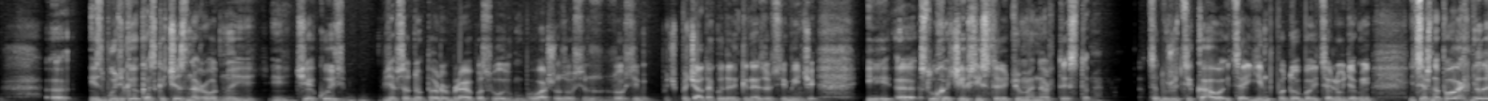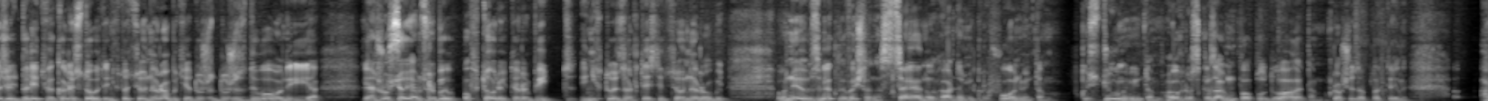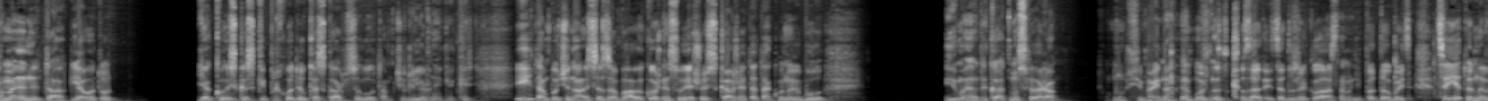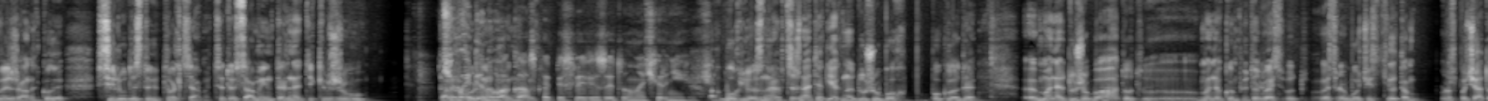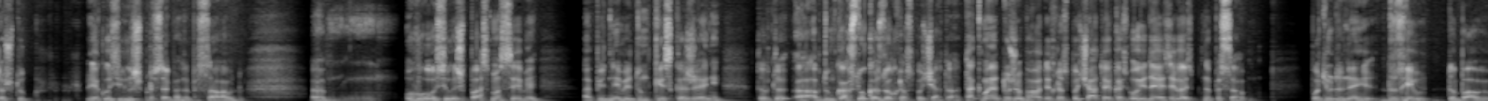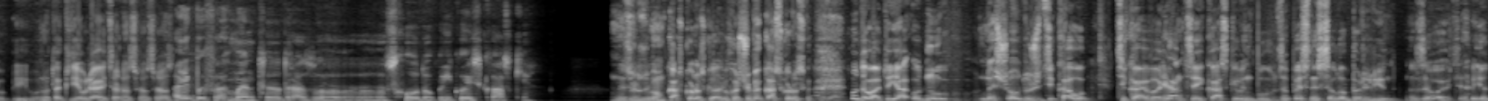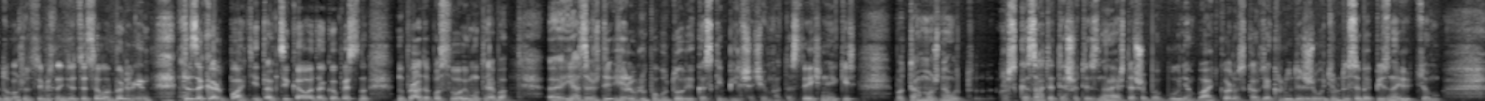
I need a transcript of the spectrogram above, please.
е, із будь-якої казки, чи з народної, чи якоїсь, я все одно переробляю по-своєму, буває, що зовсім зовсім початок один, кінець зовсім інший. І е, слухачі всі стають у мене артистами. Це дуже цікаво, і це їм подобається людям. І, і це ж на поверхні лежить. Беріть, використовуйте. Ніхто цього не робить. Я дуже дуже здивований. І я я ж все, я вам зробив. Повторюйте, робіть. І ніхто з артистів цього не робить. Вони звикли, вийшли на сцену, гарний мікрофон, він там в костюмі, він там розказав, йому поаплодували, там гроші заплатили. А в мене не так. Я от, от колись казки приходив каскар в село там, чи лірник якийсь, і там починалися забави, кожен своє щось скаже, та так воно і було. І в мене така атмосфера, ну, сімейна, можна сказати, і це дуже класно, мені подобається. Це є той новий жанр, коли всі люди стають творцями. Це той самий інтернет, тільки вживу. Там Чи вийде нова може казка після візиту на Чернігівщину? а Бог його знає. Це знаєте, як, як на душу Бог покладе. У мене дуже багато, от, в мене комп'ютер, весь от, весь робочий стіл, там розпочато штук, якийсь вірш про себе написав. А, е, у волосі лиш пасма сиві, а під ними думки скажені. Тобто, а, в думках сто казок розпочато. Так в мене дуже багато їх розпочато, якась о, ідея з'явилась, написав. Потім до неї дозрів, додав, і воно так з'являється раз, раз, раз. А якби фрагмент одразу е, сходу якоїсь казки? Не зрозумів. Вам казку розказати? Ви хочете, щоб я казку розказав? Ну, давайте. Я одну знайшов дуже цікаву, цікавий варіант цієї казки. Він був записаний село Берлін, називається. Я думав, що це місто. Ні, це село Берлін на Закарпатті, там цікаво так описано. Ну, правда, по-своєму треба. Е, Я завжди я люблю побутові казки більше, ніж фантастичні якісь, бо там можна от розказати те, що ти знаєш, те, що бабуня, батько розказує, як люди живуть. Люди себе пізнають цьому.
